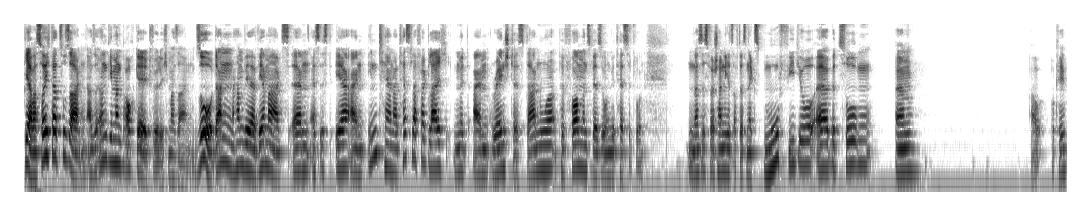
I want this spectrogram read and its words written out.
ja, was soll ich dazu sagen? Also irgendjemand braucht Geld, würde ich mal sagen. So, dann haben wir, wer mag's? Ähm, es ist eher ein interner Tesla-Vergleich mit einem Range-Test, da nur Performance-Versionen getestet wurden. Das ist wahrscheinlich jetzt auf das Next Move-Video äh, bezogen. Ähm, okay.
